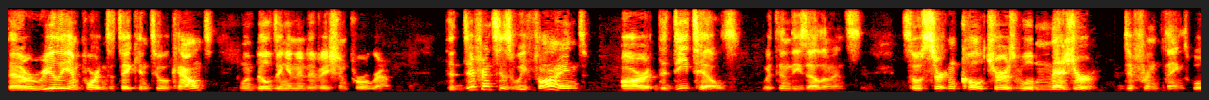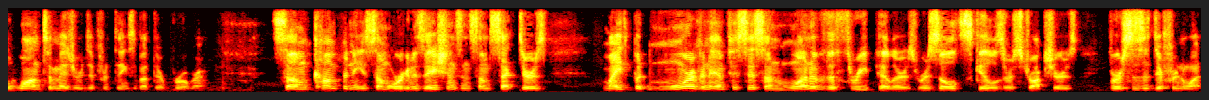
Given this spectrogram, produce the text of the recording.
that are really important to take into account when building an innovation program. The differences we find are the details within these elements. So certain cultures will measure different things, will want to measure different things about their program. Some companies, some organizations, and some sectors might put more of an emphasis on one of the three pillars results, skills, or structures versus a different one.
